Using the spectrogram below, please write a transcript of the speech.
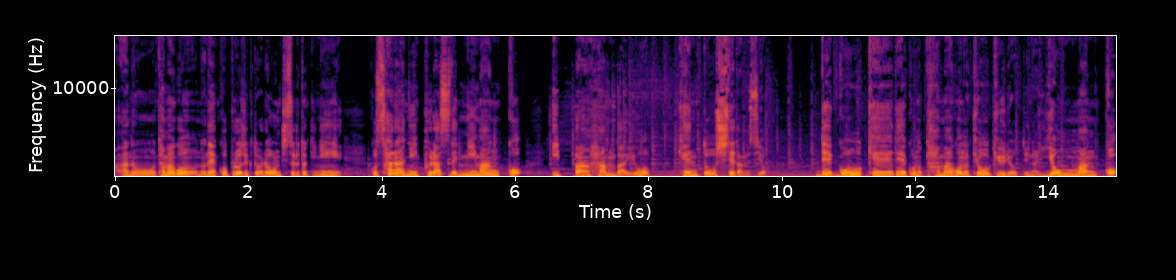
あの卵のねこうプロジェクトがローンチする時にこうさらにプラスで2万個一般販売を検討してたんですよ。で合計でこの卵の供給量っていうのは4万個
